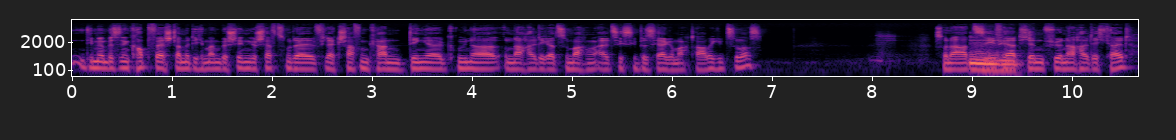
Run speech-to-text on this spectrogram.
die mir ein bisschen den Kopf wäscht, damit ich in meinem bestehenden Geschäftsmodell vielleicht schaffen kann, Dinge grüner und nachhaltiger zu machen, als ich sie bisher gemacht habe. Gibt es sowas? So eine Art mhm. Seepferdchen für Nachhaltigkeit?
